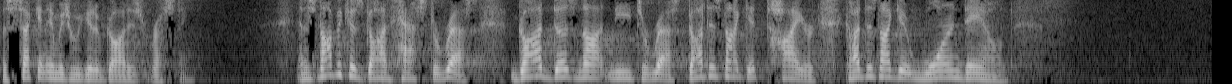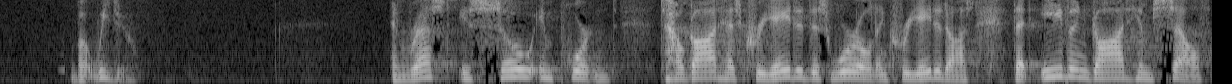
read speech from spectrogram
The second image we get of God is resting. And it's not because God has to rest. God does not need to rest. God does not get tired. God does not get worn down. But we do. And rest is so important to how God has created this world and created us that even God Himself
